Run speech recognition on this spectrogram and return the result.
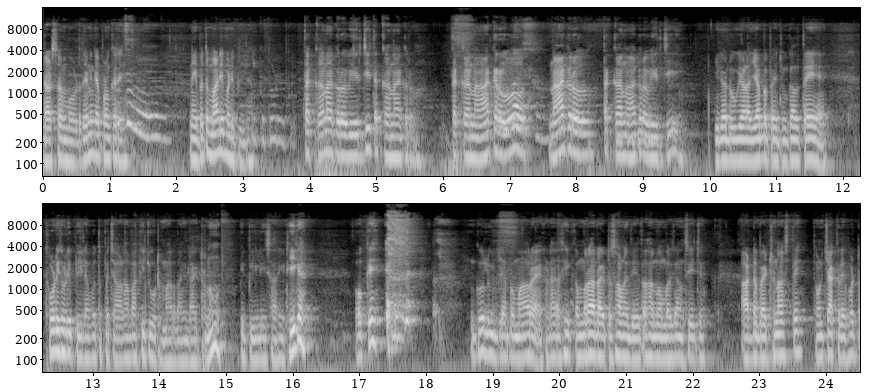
ਡਾਕਟਰ ਸਾਹਿਬ ਮੋੜ ਦੇਣਗੇ ਆਪਾਂ ਨੂੰ ਘਰੇ। ਨਹੀਂ ਪੁੱਤ ਮਾੜੀ ਮਾੜੀ ਪੀ ਲਾ। ਧੱਕਾ ਨਾ ਕਰੋ ਵੀਰ ਜੀ ਧੱਕਾ ਨਾ ਕਰੋ। ਧੱਕਾ ਨਾ ਕਰੋ ਨਾ ਕਰੋ ਧੱਕਾ ਨਾ ਕਰੋ ਵੀਰ ਜੀ। ਠੀਕ ਆ ਡੂਗੇ ਵਾਲਾ ਜੱਬ ਪੈ ਜੂ ਗੱਲ ਤਾਂ ਇਹ ਹੈ। ਥੋੜੀ ਥੋੜੀ ਪੀ ਲਾ ਪੁੱਤ ਪਚਾ ਲਾ ਬਾਕੀ ਝੂਠ ਮਾਰ ਦਾਂਗੇ ਡਾਕਟਰ ਨੂੰ ਵੀ ਪੀ ਲਈ ਸਾਰੀ ਠੀਕ ਹੈ? ਓਕੇ? ਗੋਲੂ ਜਿਹਾ ਬਿਮਾਰ ਹੋਇਆ ਖੜਾ ਅਸੀਂ ਕਮਰਾ ਡਾਕਟਰ ਸਾਹਿਬ ਨੇ ਦੇ ਦਿੱਤਾ ਸਾਨੂੰ ਐਮਰਜੈਂਸੀ 'ਚ। ਅੱਡ ਬੈਠਣ ਵਾਸਤੇ ਤੇ ਹੁਣ ਚੱਕ ਦੇ ਫੁੱਟ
